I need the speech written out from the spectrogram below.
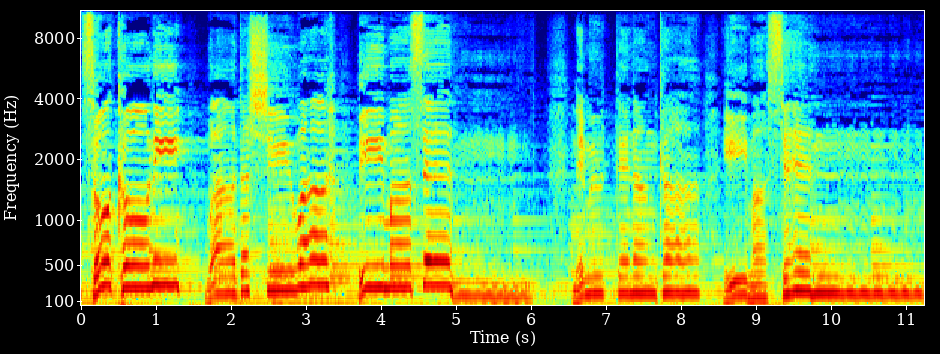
そこに私はいません眠ってなんかいません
